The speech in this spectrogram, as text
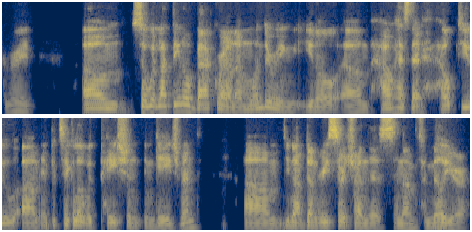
Great. Um, so with Latino background, I'm wondering, you know, um, how has that helped you, um, in particular with patient engagement? Um, you know, I've done research on this, and I'm familiar,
